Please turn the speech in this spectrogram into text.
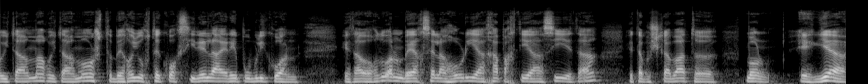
oita hamar, oita hamost, berroi urtekoak zirela ere publikoan. Eta orduan behar zela hori ahapartia hazi eta, eta buska bat, bon, egia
